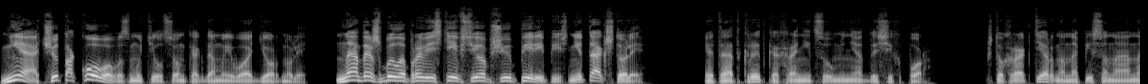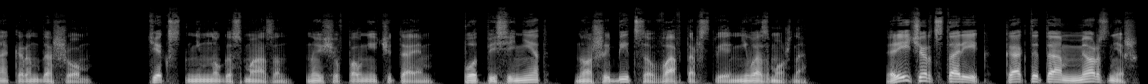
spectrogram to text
«Не, а что такого?» — возмутился он, когда мы его отдернули. «Надо ж было провести всеобщую перепись, не так, что ли?» Эта открытка хранится у меня до сих пор. Что характерно, написана она карандашом. Текст немного смазан, но еще вполне читаем. Подписи нет, но ошибиться в авторстве невозможно. «Ричард, старик, как ты там, мерзнешь?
